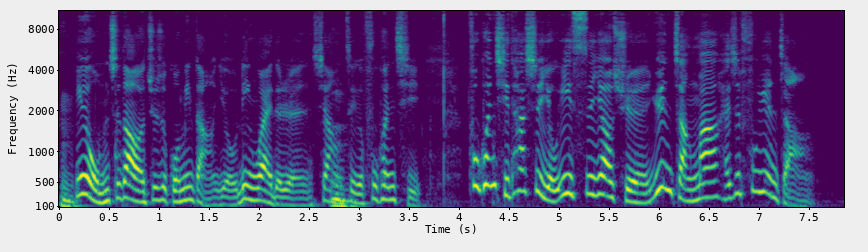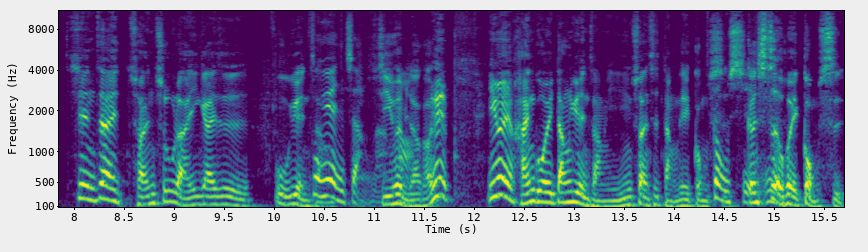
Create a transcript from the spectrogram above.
嗯，因为我们知道，就是国民党有另外的人，像这个傅昆萁。傅坤奇他是有意思要选院长吗？还是副院长？现在传出来应该是副院长，副院长机会比较高，因为因为韩国瑜当院长已经算是党内共识，跟社会共识，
